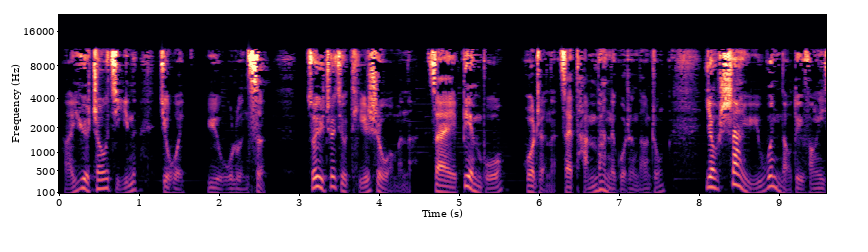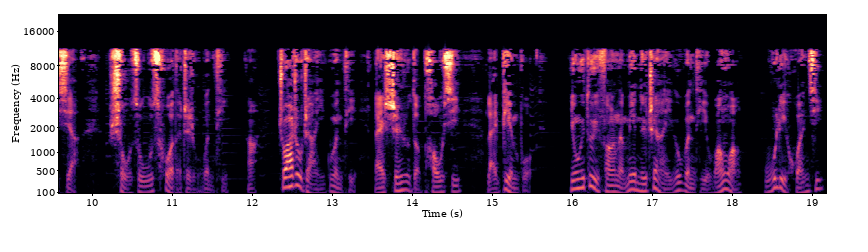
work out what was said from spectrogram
啊，越着急呢就会语无伦次。所以这就提示我们呢，在辩驳或者呢在谈判的过程当中，要善于问到对方一些啊手足无措的这种问题啊，抓住这样一个问题来深入的剖析来辩驳，因为对方呢面对这样一个问题往往无力还击，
